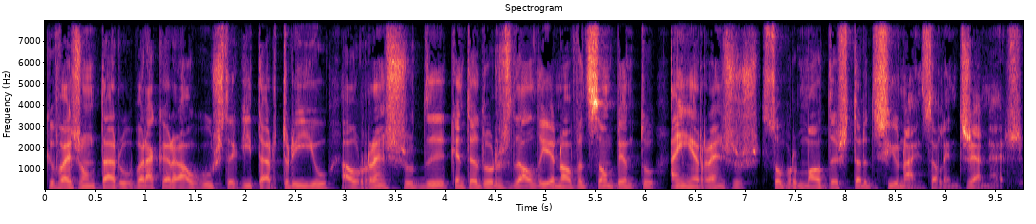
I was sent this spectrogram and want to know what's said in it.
que vai juntar o Brácara Augusta Guitar Trio ao rancho de cantadores da Aldeia Nova de São Bento em arranjos sobre modas tradicionais alentejanas.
